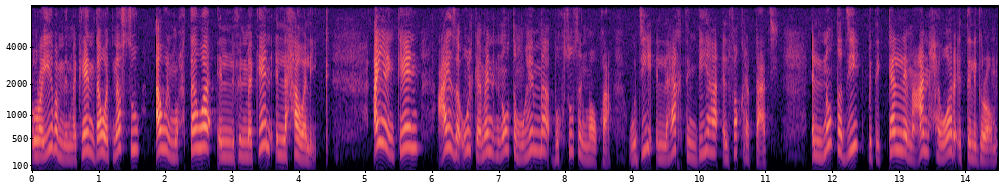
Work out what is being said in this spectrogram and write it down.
قريبه من المكان دوت نفسه أو المحتوى اللي في المكان اللي حواليك. ايا كان عايزه أقول كمان نقطة مهمة بخصوص الموقع ودي اللي هختم بيها الفقرة بتاعتي. النقطة دي بتتكلم عن حوار التليجرام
